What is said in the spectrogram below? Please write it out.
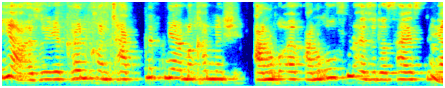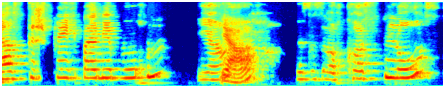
Ja, also ihr könnt Kontakt mit mir, man kann mich anru äh, anrufen, also das heißt ein Hm. Erstgespräch bei mir buchen. Ja, Ja, das ist auch kostenlos.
